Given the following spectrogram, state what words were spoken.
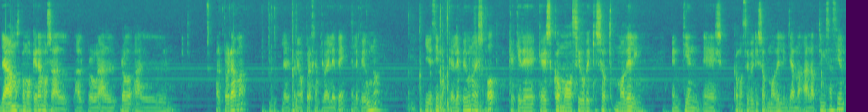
Llamamos como queramos al, programa, le ponemos por ejemplo LP, LP1, y decimos que LP1 es op que, quiere, que es como CVXOpt Modeling como CVXOpt Modeling llama a la optimización.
